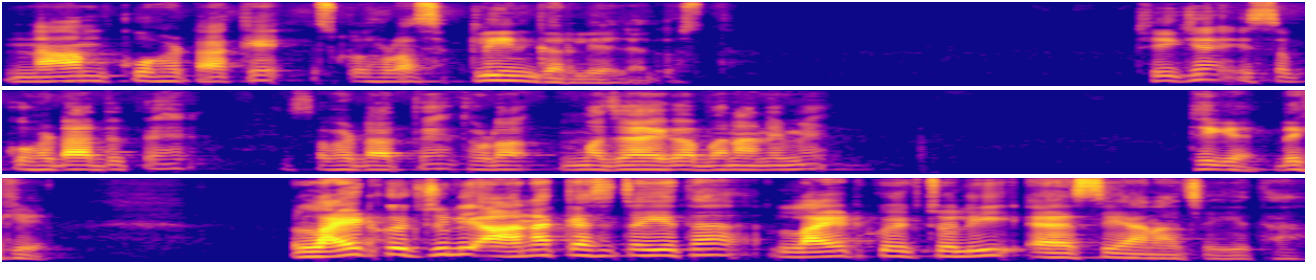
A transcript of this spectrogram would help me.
नाम को हटा के इसको थोड़ा सा क्लीन कर लिया जाए दोस्त। ठीक है? इस सबको हटा देते हैं। सब हटाते हैं। थोड़ा मज़ा आएगा बनाने में। ठीक है? देखिए लाइट को एक्चुअली आना कैसे चाहिए था? लाइट को एक्चुअली ऐसे आना चाहिए था।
